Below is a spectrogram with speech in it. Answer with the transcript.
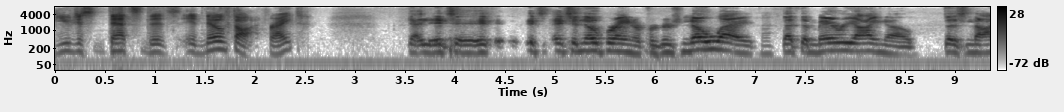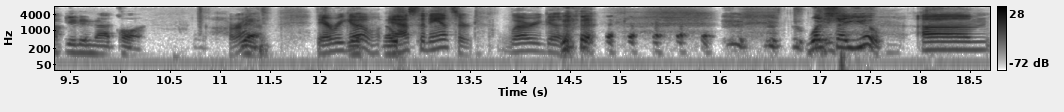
you just that's that's it, no thought, right? Yeah, It's a, it, it's it's a no brainer. For there's no way that the Mary I know does not get in that car. All right. Yeah. There we go. Yeah, nope. Asked and answered. Very good. what say you? Um,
